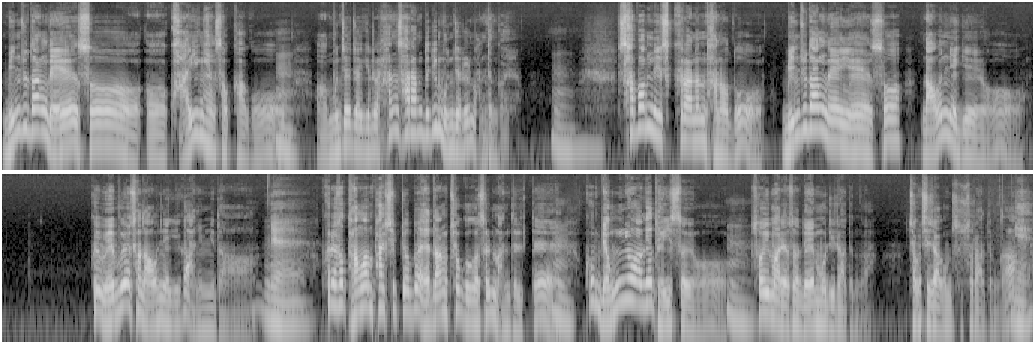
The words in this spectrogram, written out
민주당 내에서 어 과잉 해석하고 음. 어 문제 제기를 한 사람들이 문제를 만든 거예요. 음. 사법 리스크라는 단어도 민주당 내에서 나온 얘기예요. 그 외부에서 나온 얘기가 아닙니다. 예. 그래서 당원 80조도 애당초 그것을 만들 때, 음. 그 명료하게 돼 있어요. 음. 소위 말해서 뇌물이라든가, 정치자금 수수라든가, 예.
